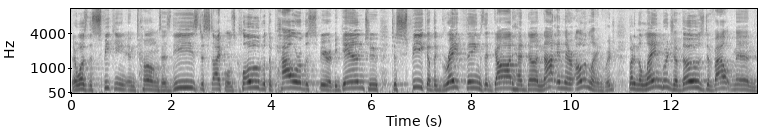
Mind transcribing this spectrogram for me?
there was the speaking in tongues as these disciples, clothed with the power of the Spirit, began to, to speak of the great things that God had done, not in their own language, but in the language of those devout men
